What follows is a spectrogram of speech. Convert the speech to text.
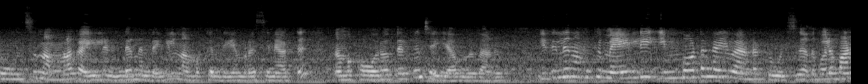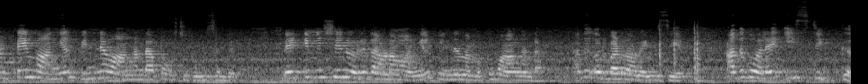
ടൂൾസ് നമ്മളെ കയ്യിലുണ്ടെന്നുണ്ടെങ്കിൽ നമുക്ക് എന്ത് ചെയ്യാം? റെസിനാർട്ട് നമുക്ക് ഓരോരുത്തർക്കും ചെയ്യാവുന്നതാണ്. ഇതിൽ നമുക്ക് മെയിൻലി ഇമ്പോർട്ടന്റ് ആയി വേണ്ട ടൂൾസ് അതുപോലെ വൺ ടൈം വാങ്ങിയാൽ പിന്നെ വാങ്ങണ്ടാത്ത കുറച്ച് ടൂൾസ് ഉണ്ട്. വെറ്റിംഗ് മെഷീൻ ഒരു തവണ വാങ്ങിയാൽ പിന്നെ നമുക്ക് വാങ്ങണ്ട. അത് ഒരുപാട് തവണ യൂസ് ചെയ്യാം. അതുപോലെ ഈ സ്റ്റിക്ക്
